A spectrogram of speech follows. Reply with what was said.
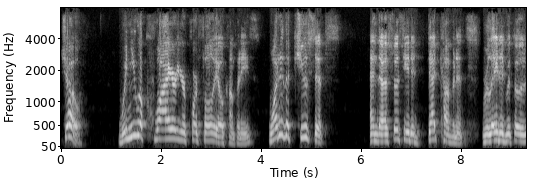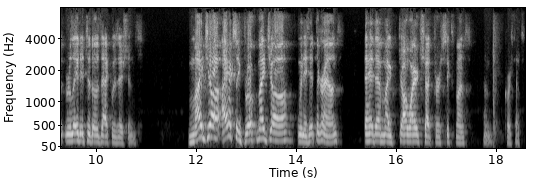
Joe, when you acquire your portfolio companies, what are the CUSIPs and the associated debt covenants related with those related to those acquisitions? My jaw, I actually broke my jaw when it hit the ground. I had to have my jaw wired shut for six months. Um, of course, that's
